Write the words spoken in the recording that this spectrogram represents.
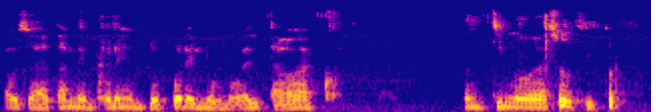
causada también, por ejemplo, por el humo del tabaco. Continúa, Sofi, por favor.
